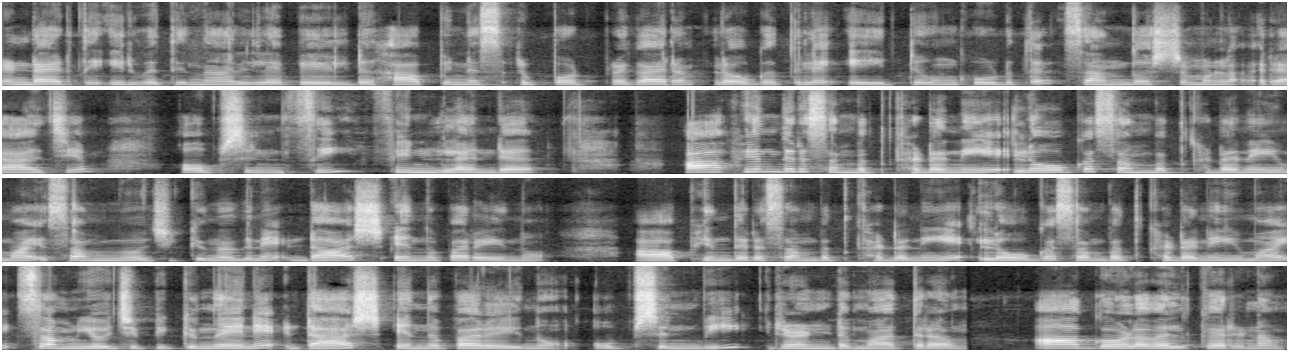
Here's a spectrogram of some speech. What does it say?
രണ്ടായിരത്തി ഇരുപത്തിനാലിലെ വേൾഡ് ഹാപ്പിനെസ് റിപ്പോർട്ട് പ്രകാരം ലോകത്തിലെ ഏറ്റവും കൂടുതൽ സന്തോഷമുള്ള രാജ്യം ഓപ്ഷൻ സി ഫിൻലൻഡ്. ആഭ്യന്തര സമ്പദ്ഘടനയെ ലോക സമ്പദ്ഘടനയുമായി സംയോജിക്കുന്നതിനെ ഡാഷ് എന്ന് പറയുന്നു. ആഭ്യന്തര സമ്പദ്ഘടനയെ ലോക സമ്പദ്ഘടനയുമായി സംയോജിപ്പിക്കുന്നതിനെ ഡാഷ് എന്ന് പറയുന്നു. ഓപ്ഷൻ ബി രണ്ട് മാത്രം. ആഗോളവൽക്കരണം.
